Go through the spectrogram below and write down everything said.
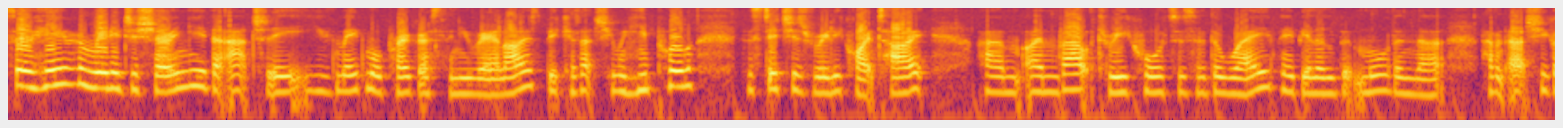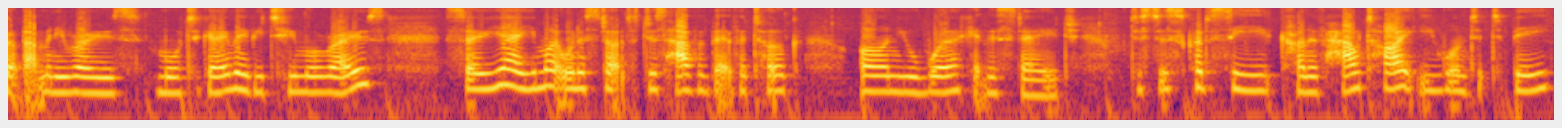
So here I'm really just showing you that actually you've made more progress than you realised because actually when you pull the stitches really quite tight, um, I'm about three quarters of the way, maybe a little bit more than that. I haven't actually got that many rows more to go, maybe two more rows. So yeah, you might want to start to just have a bit of a tug on your work at this stage. Just to kind of see kind of how tight you want it to be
